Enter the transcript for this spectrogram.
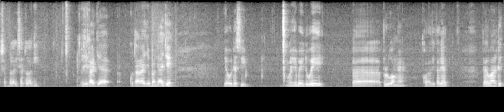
siapa lagi? Satu lagi. Persiraja Kutaraja Banda Aceh. Ya udah sih. Oh ya by the way uh, peluangnya kalau kita lihat Real Madrid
